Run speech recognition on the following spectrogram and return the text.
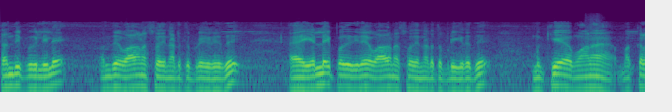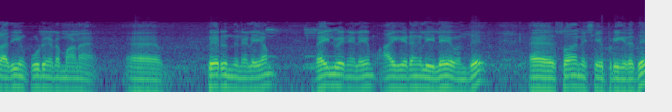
சந்திப்புகளிலே வந்து வாகன சோதனை நடத்தப்படுகிறது. எல்லை எல்லைப் பகுதியிலே வாகன சோதனை நடத்தப்படுகிறது. முக்கியமான மக்கள் அதிகம் கூடும் இடமான பேருந்து நிலையம் ரயில்வே நிலையம் ஆகிய இடங்களிலே வந்து சோதனை செய்யப்படுகிறது.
